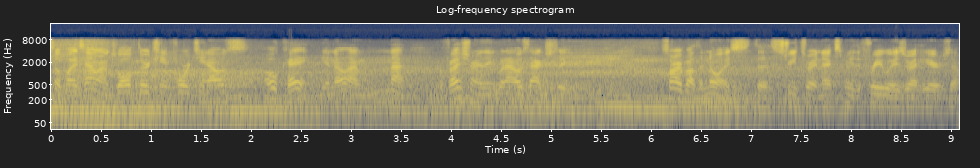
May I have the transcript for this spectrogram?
So by the time I'm 12, 13, 14, I was okay. You know, I'm not professional or anything, but I was actually. Sorry about the noise. The street's right next to me. The freeway's right here. So,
